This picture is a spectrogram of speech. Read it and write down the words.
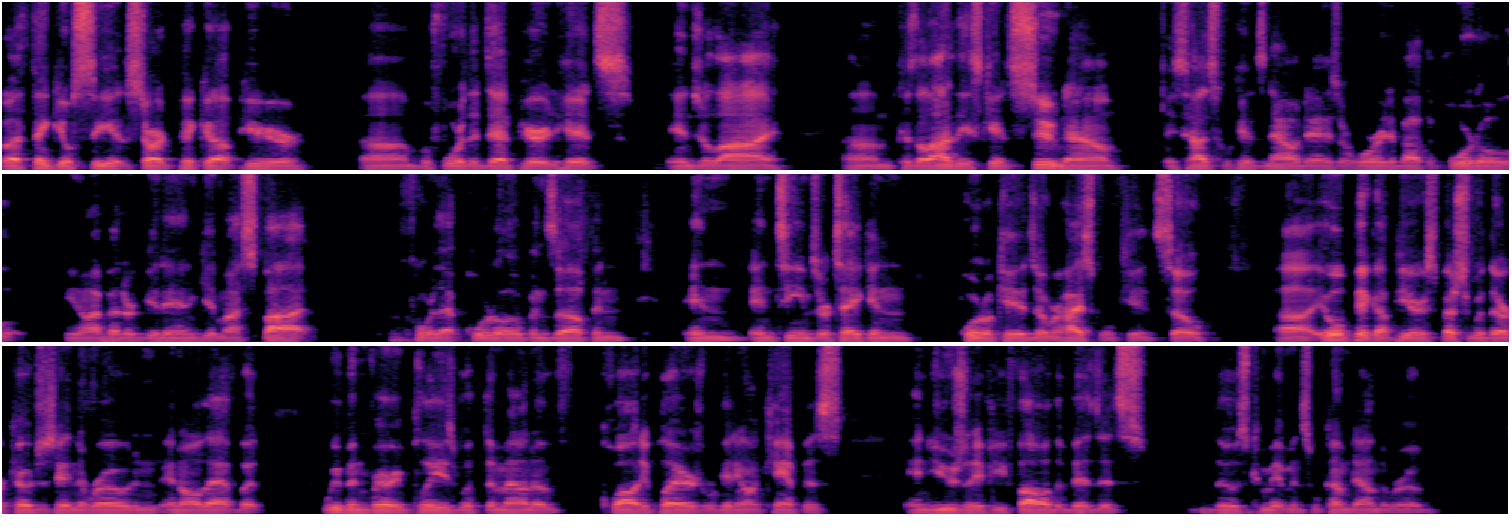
But I think you'll see it start pick up here um, before the dead period hits in July. Because um, a lot of these kids, too, now, these high school kids nowadays are worried about the portal. You know, I better get in get my spot before that portal opens up and and and teams are taking portal kids over high school kids. So uh, it will pick up here, especially with our coaches hitting the road and, and all that. But we've been very pleased with the amount of quality players we're getting on campus. And usually, if you follow the visits, those commitments will come down the road.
